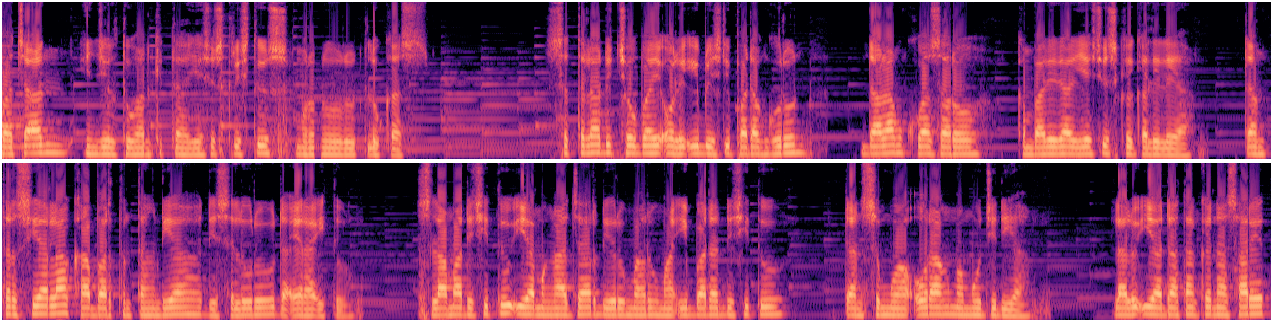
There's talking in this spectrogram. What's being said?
Bacaan Injil Tuhan kita Yesus Kristus menurut Lukas. Setelah dicobai oleh iblis di padang gurun, dalam kuasa roh kembalilah Yesus ke Galilea, dan tersiarlah kabar tentang dia di seluruh daerah itu. Selama di situ ia mengajar di rumah-rumah ibadat di situ, dan semua orang memuji dia. Lalu ia datang ke Nazaret,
